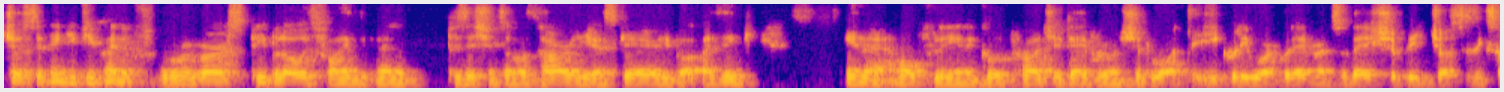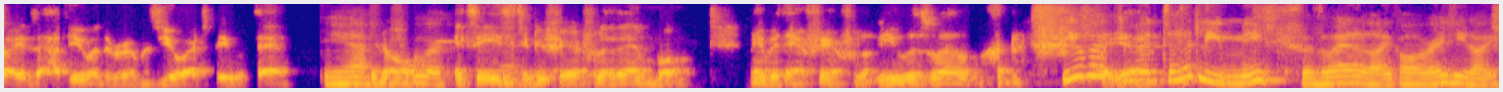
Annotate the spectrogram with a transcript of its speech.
just I think if you kind of reverse, people always find the kind of positions of authority are scary, but I think in a hopefully in a good project, everyone should want to equally work with everyone. So they should be just as excited to have you in the room as you are to be with them. Yeah, you know, sure. it's easy yeah. to be fearful of them, but maybe they're fearful of you as well. you have, a, yeah. you have a deadly mix as well. Like already, like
